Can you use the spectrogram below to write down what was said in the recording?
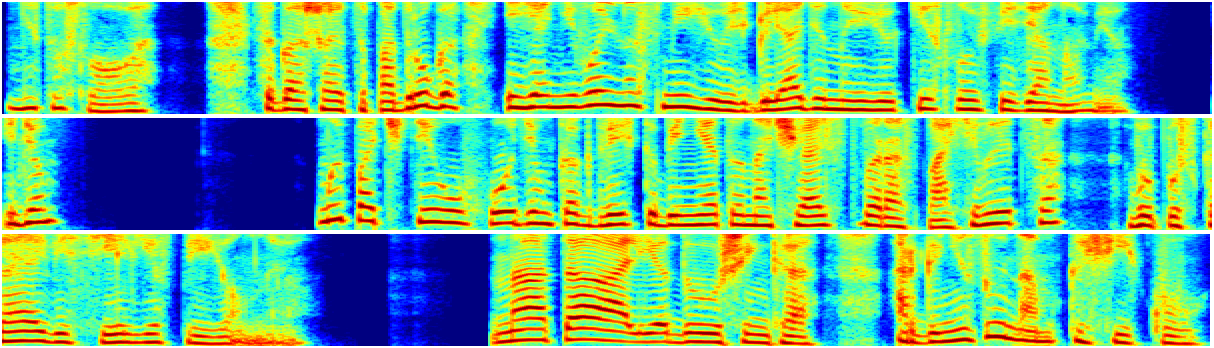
Не то слово. Соглашается подруга, и я невольно смеюсь, глядя на ее кислую физиономию. Идем? Мы почти уходим, как дверь кабинета начальства распахивается, выпуская веселье в приемную. «Наталья, душенька, организуй нам кофейку».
